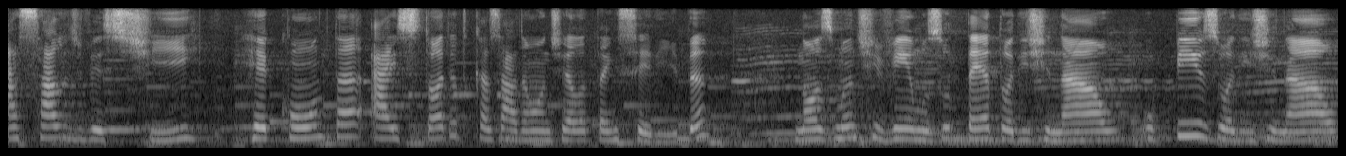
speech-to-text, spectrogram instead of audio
A sala de vestir reconta a história do casarão onde ela está inserida. Nós mantivemos o teto original, o piso original,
